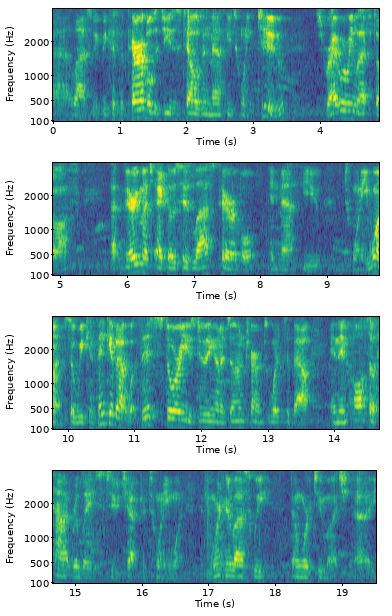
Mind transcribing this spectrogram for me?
uh, last week because the parable that Jesus tells in Matthew 22, is right where we left off, uh, very much echoes his last parable in Matthew 21. So we can think about what this story is doing on its own terms, what it's about, and then also how it relates to chapter 21. If you weren't here last week, don't worry too much. Uh, you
